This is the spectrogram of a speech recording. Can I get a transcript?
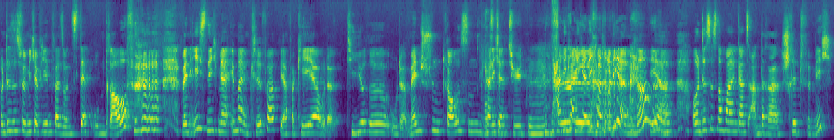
und das ist für mich auf jeden Fall so ein Step obendrauf. wenn ich es nicht mehr immer im Griff habe, ja, Verkehr oder Tiere oder Menschen draußen, die kann ich ja Tüten, ja, die kann ich ja nicht kontrollieren, ne? ja. Und das ist nochmal ein ganz anderer Schritt für mich.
